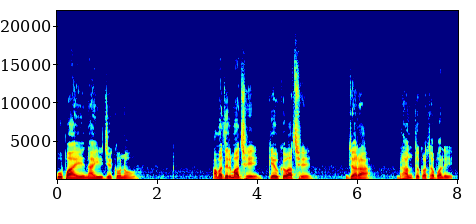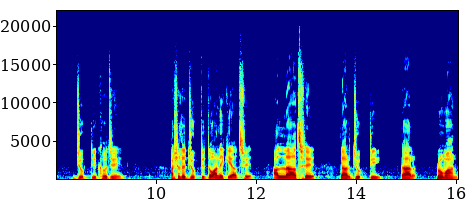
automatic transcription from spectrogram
উপায় নাই যে কোনো। আমাদের মাঝে কেউ কেউ আছে যারা ভ্রান্ত কথা বলে, যুক্তি খোঁজে। আসলে যুক্তি তো অনেকই আছে। আল্লাহ আছে, তার যুক্তি, তার প্রমাণ।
